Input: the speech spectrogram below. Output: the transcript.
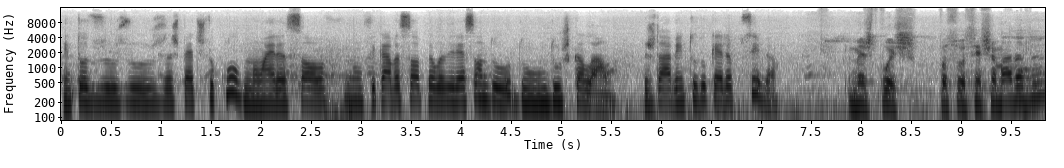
em todos os, os aspectos do clube, não era só, não ficava só pela direção do, do, do escalão, ajudava em tudo o que era possível. Mas depois passou a ser chamada de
